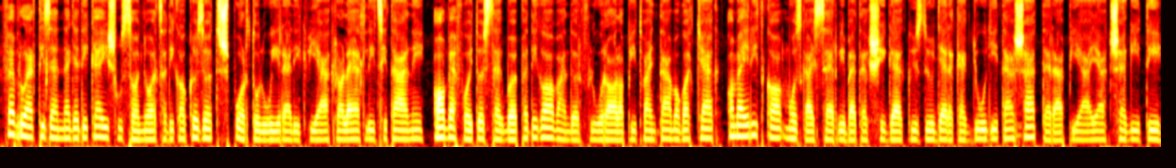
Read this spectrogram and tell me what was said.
Február 14-e és 28-a között sportolói relikviákra lehet licitálni, a befolyt összegből pedig a Wanderflora alapítvány támogatják, amely ritka mozgásszervi betegséggel küzdő gyerekek gyógyítását, terápiáját segíti,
